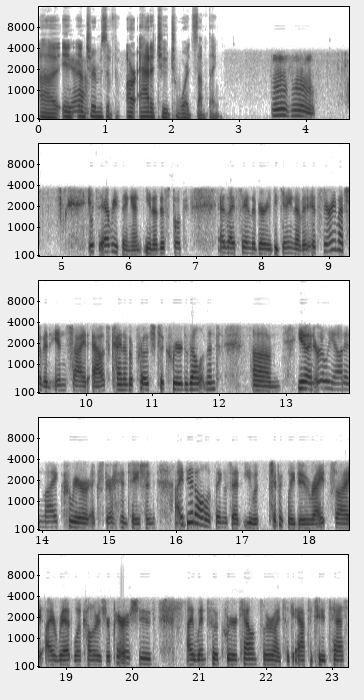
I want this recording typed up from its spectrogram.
uh, in, yeah. in terms of our attitude towards something? Mm-hmm. It's everything, and you know this book, as I say in the very beginning of it, it's very much of an inside-out kind of approach to career development. Um, you know, and early on in my career experimentation, I did all the things that you would typically do, right? So I, I read What Color Is Your Parachute? I went to a career counselor. I took aptitude tests.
